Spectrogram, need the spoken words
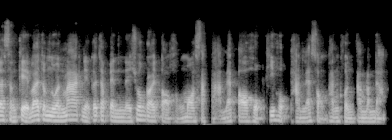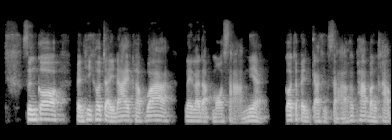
จะสังเกตว่าจำนวนมากเนี่ยก็จะเป็นในช่วงรอยต่อของม .3 และป .6 ที่ 6,000 และ 2,000 คนตามลำดับ ซึ่งก็เป็นที่เข้าใจได้ครับว่าในระดับม .3 เนี่ย ก็จะเป็นการศึกษาภาคบังคับ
